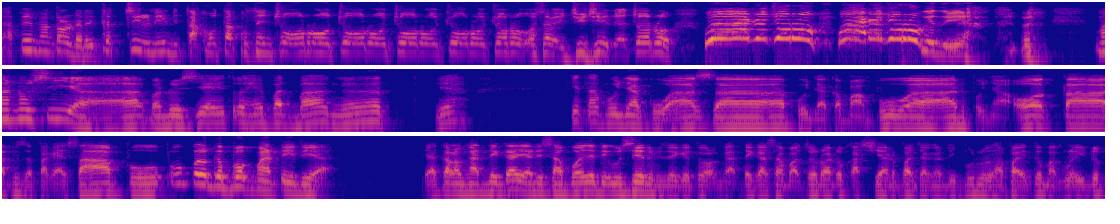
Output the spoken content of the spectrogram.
Tapi memang kalau dari kecil nih ditakut-takutin coro, coro, coro, coro, coro, oh, sampai jijik dia coro. Wah ada coro, wah ada coro gitu ya. Manusia, manusia itu hebat banget ya. Kita punya kuasa, punya kemampuan, punya otak, bisa pakai sapu, pukul gebuk mati dia. Ya kalau nggak tega ya disapu aja diusir misalnya gitu. Kalau nggak tega sama coro, aduh kasihan Pak, jangan dibunuh lah Pak, itu makhluk hidup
